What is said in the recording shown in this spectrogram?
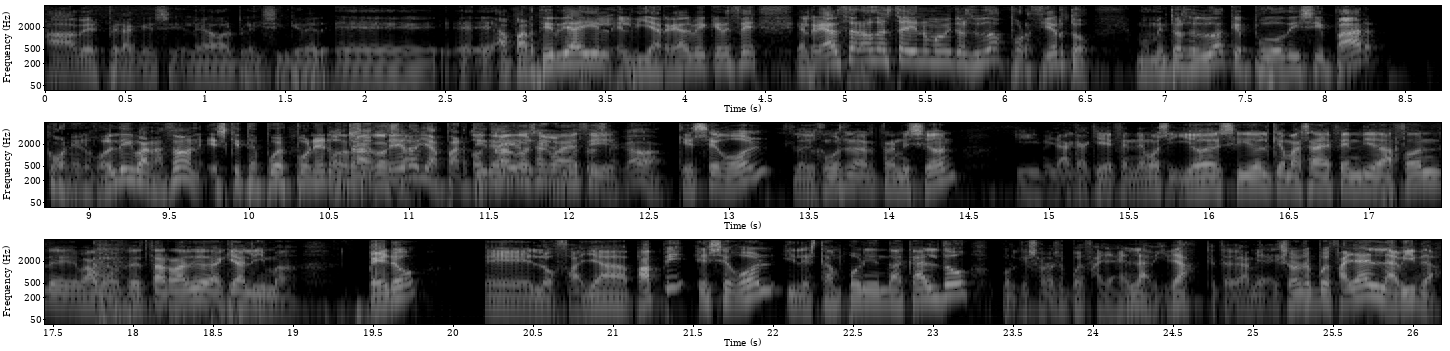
A ver, espera que sí, le he dado al play sin querer. Eh, eh, a partir de ahí el, Villarreal B crece. El Real Zaragoza está lleno de momentos de duda, por cierto, momentos de duda que pudo disipar con el gol de Iván Azón. Es que te puedes poner 2 otra a 0 cosa, y a partir otra de ahí cosa el que a encuentro se decir, acaba. que ese gol, lo dijimos en la retransmisión, y mira que aquí defendemos, y yo he sido el que más ha defendido a Zon de, vamos, de esta radio de aquí a Lima. Pero eh, lo falla Pape, ese gol, y le están poniendo a caldo, porque eso no se puede fallar en la vida. Que te diga, mira, eso no se puede fallar en la vida.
